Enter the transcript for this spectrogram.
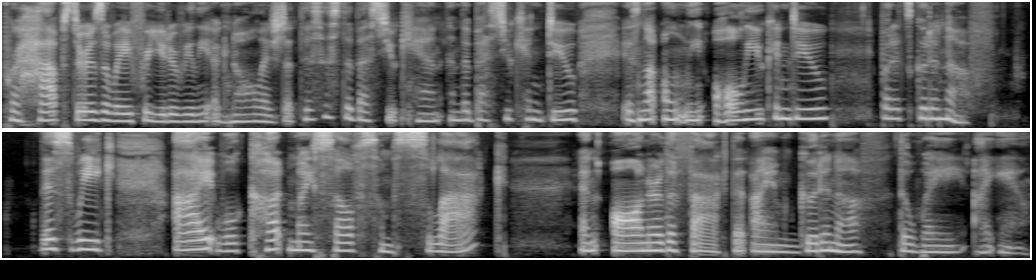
Perhaps there is a way for you to really acknowledge that this is the best you can, and the best you can do is not only all you can do, but it's good enough. This week, I will cut myself some slack and honor the fact that I am good enough the way I am.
